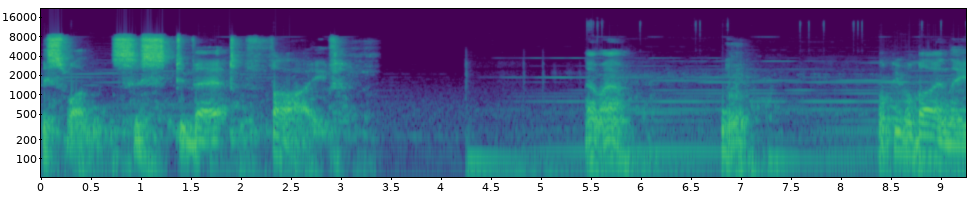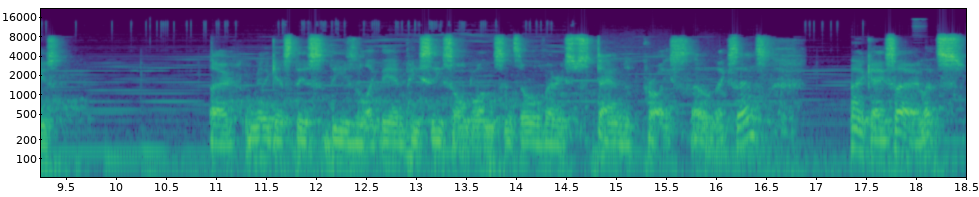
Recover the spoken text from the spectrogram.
this one, Sistivet 5. Oh wow. What people buying these? So, I'm gonna guess this these are like the NPC sold ones since they're all very standard price. That would make sense. Okay, so let's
